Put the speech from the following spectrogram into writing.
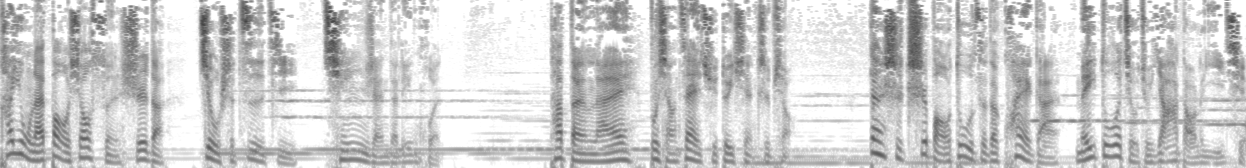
他用来报销损失的就是自己亲人的灵魂。他本来不想再去兑现支票，但是吃饱肚子的快感没多久就压倒了一切。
